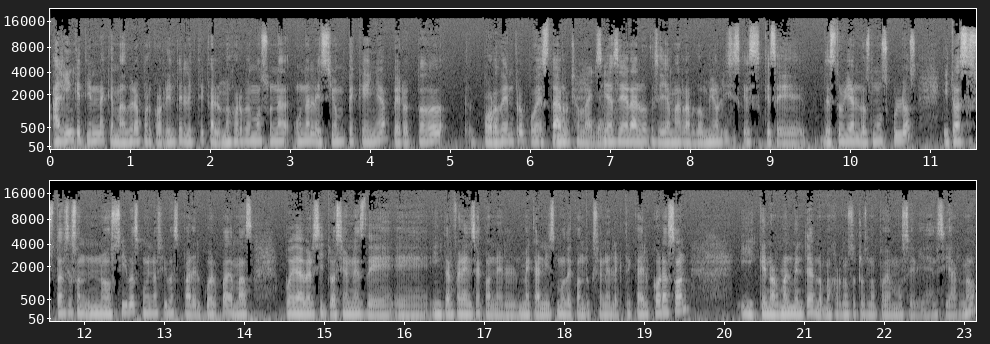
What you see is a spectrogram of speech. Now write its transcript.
alguien que tiene una quemadura por corriente eléctrica, a lo mejor vemos una, una lesión pequeña, pero todo por dentro puede estar, si hacer algo que se llama rabdomiólisis, que es que se destruyan los músculos y todas esas sustancias son nocivas, muy nocivas para el cuerpo. Además, puede haber situaciones de eh, interferencia con el mecanismo de conducción eléctrica del corazón y que normalmente a lo mejor nosotros no podemos evidenciar, ¿no?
